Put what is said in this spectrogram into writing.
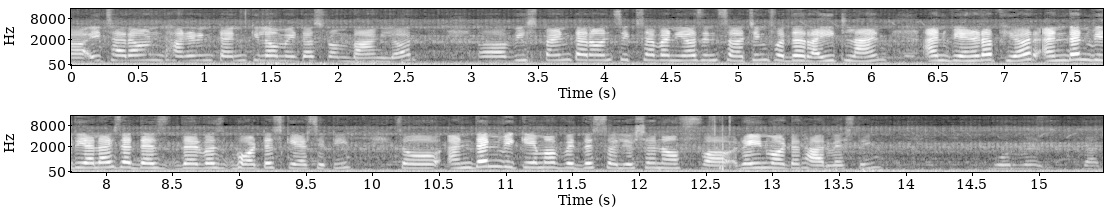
uh, it's around 110 kilometers from bangalore uh, we spent around six seven years in searching for the right land and we ended up here and then we realized that there was water scarcity so and then we came up with this solution of uh, rainwater harvesting borewell that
